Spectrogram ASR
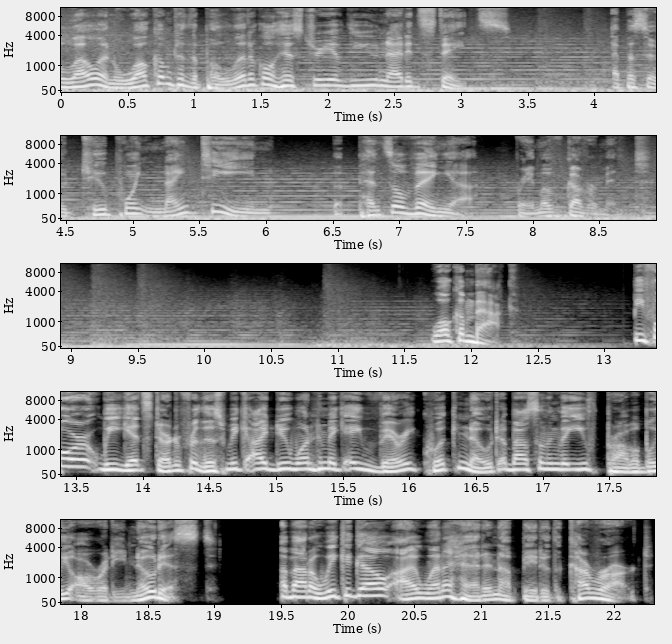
Hello, and welcome to the Political History of the United States, Episode 2.19 The Pennsylvania Frame of Government. Welcome back. Before we get started for this week, I do want to make a very quick note about something that you've probably already noticed. About a week ago, I went ahead and updated the cover art.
